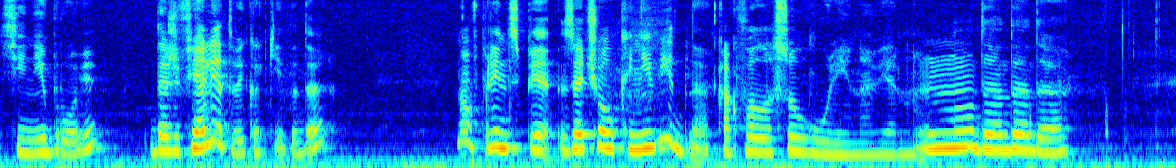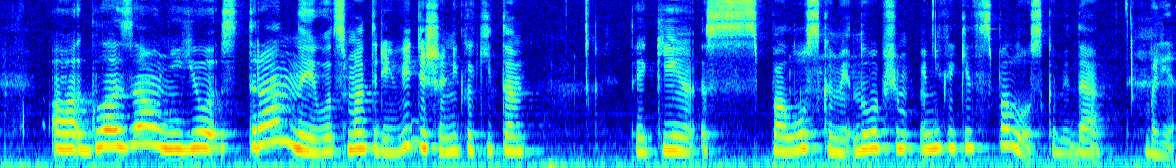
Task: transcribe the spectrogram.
синие брови, даже фиолетовые какие-то, да? Ну, в принципе, за челкой не видно. Как волосы Гули, наверное. Ну да, да, да. А глаза у нее странные. Вот смотри, видишь, они какие-то такие с полосками. Ну, в общем, они какие-то с полосками, да. Бред.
